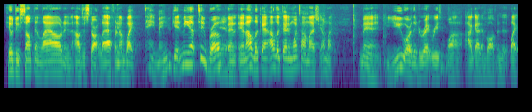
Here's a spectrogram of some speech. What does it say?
he'll do something loud, and I'll just start laughing. I'm like, dang, man, you getting me up too, bro. Yeah. And and I look at I looked at him one time last year. I'm like, man, you are the direct reason why I got involved in this. Like,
